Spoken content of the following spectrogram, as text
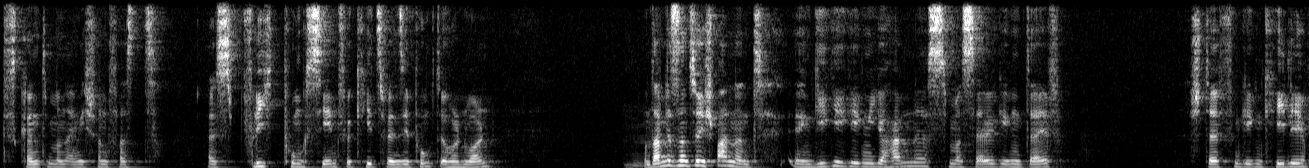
das könnte man eigentlich schon fast als Pflichtpunkt sehen für Kiez, wenn sie Punkte holen wollen. Und dann wird es natürlich spannend. Gigi gegen Johannes, Marcel gegen Dave, Steffen gegen Kili.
